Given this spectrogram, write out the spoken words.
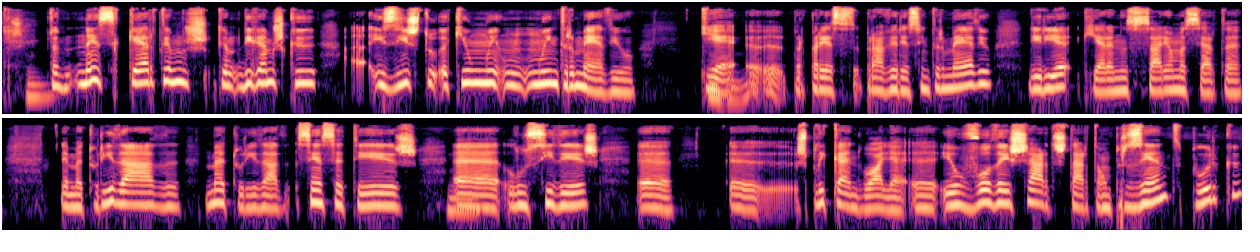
Sim. Portanto, nem sequer temos, tem, digamos que ah, existe aqui um, um, um intermédio que é, uhum. é, para, para, haver esse intermédio, diria que era necessária uma certa eh, maturidade, maturidade, sensatez, uhum. uh, lucidez, uh, uh, explicando, olha, eu vou deixar de estar tão presente porque,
